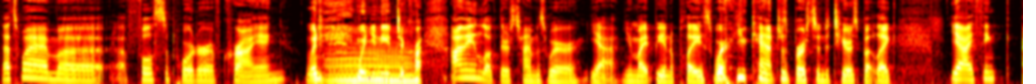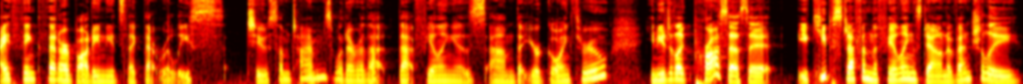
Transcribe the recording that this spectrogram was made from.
that's why I'm a, a full supporter of crying when when you need to cry. I mean, look, there's times where yeah, you might be in a place where you can't just burst into tears, but like, yeah, I think I think that our body needs like that release too. Sometimes, whatever that that feeling is um, that you're going through, you need to like process it. You keep stuffing the feelings down. Eventually,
